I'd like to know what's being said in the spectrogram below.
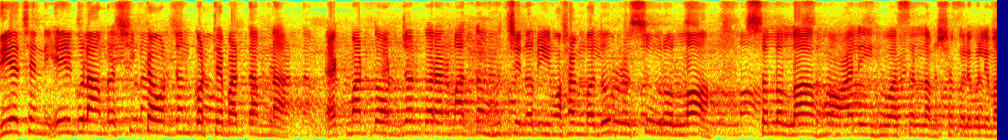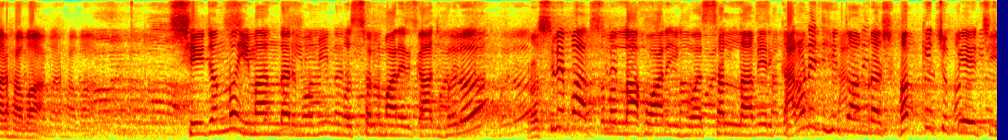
দিয়েছেন, এইগুলো আমরা শিক্ষা অর্জন করতে পারতাম না। একমাত্র অর্জন করার মাধ্যম হচ্ছে নবী মোহাম্মদুর রসুল্লাহ সাল্লাহ আলী ওয়াসাল্লাম। সকলে বলি মার হাবা সেই জন্য ইমানদার মমিন মুসলমানের কাজ হলো রসুলে পাক সাল্লাল্লাহু আলাইহি ওয়াসাল্লামের কারণে যেহেতু আমরা সবকিছু পেয়েছি,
